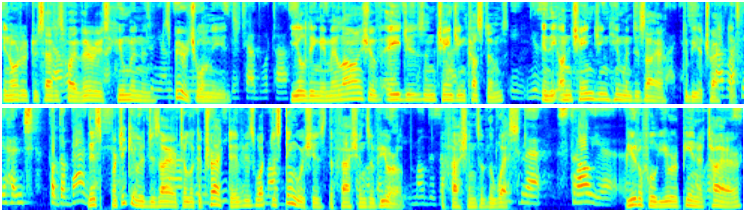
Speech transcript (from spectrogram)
in order to satisfy various human and spiritual needs, yielding a melange of ages and changing customs in the unchanging human desire to be attractive. This particular desire to look attractive is what distinguishes the fashions of Europe, the fashions of the West. Beautiful European attire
